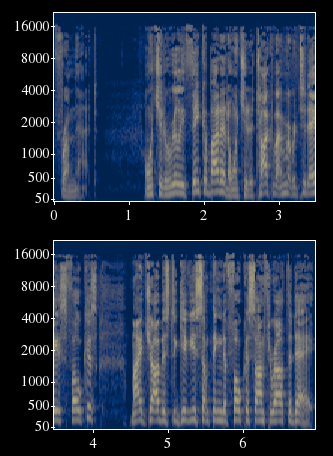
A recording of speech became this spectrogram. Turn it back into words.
from that. I want you to really think about it. I want you to talk about, remember today's focus. My job is to give you something to focus on throughout the day.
